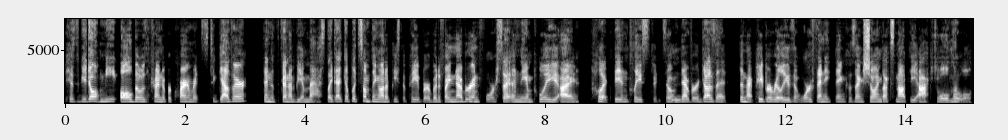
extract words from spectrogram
Because if you don't meet all those kind of requirements together, then it's going to be a mess. Like I could put something on a piece of paper, but if I never enforce it and the employee I put in place to so never does it, then that paper really isn't worth anything because I'm showing that's not the actual rule.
